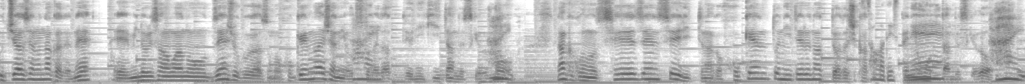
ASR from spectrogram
打ち合わせの中でね、えーみのりさんはあの前職がその保険会社にお勤めだっていうふうに聞いたんですけども、はいなんかこの生前整理ってなんか保険と似てるなって私勝手に思ねったんですけど、はい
